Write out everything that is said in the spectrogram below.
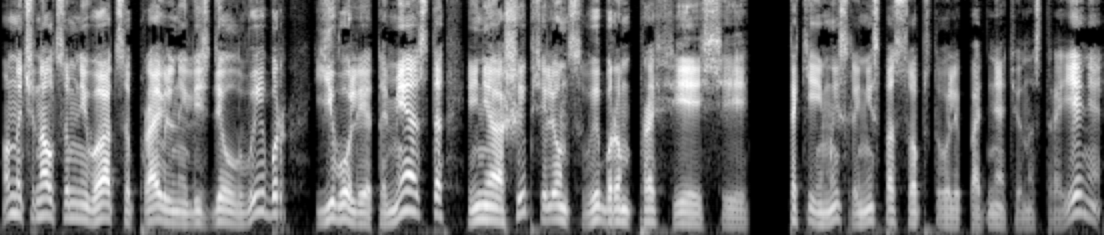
он начинал сомневаться, правильный ли сделал выбор, его ли это место, и не ошибся ли он с выбором профессии. Такие мысли не способствовали поднятию настроения,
